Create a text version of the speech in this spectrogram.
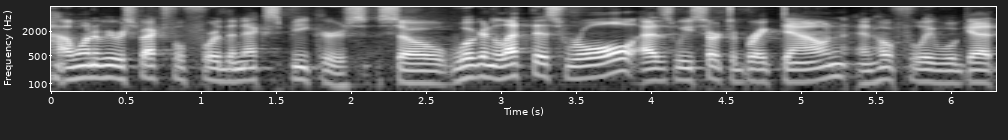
I want to be respectful for the next speakers. So we're going to let this roll as we start to break down, and hopefully we'll get,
